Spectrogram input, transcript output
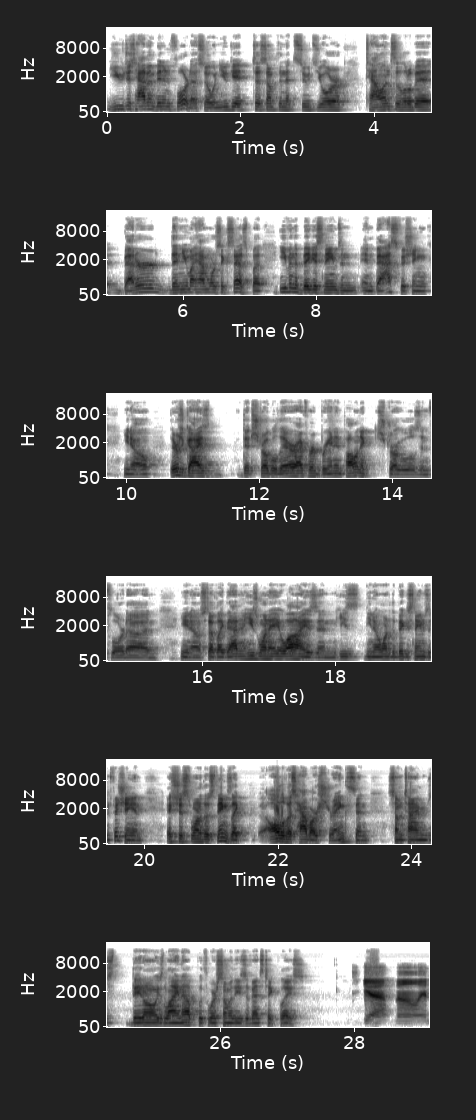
you just haven't been in Florida. So when you get to something that suits your talents a little bit better, then you might have more success. But even the biggest names in, in bass fishing, you know, there's guys that struggle there. I've heard Brandon Palaniuk struggles in Florida and, you know, stuff like that. And he's won AOYs and he's, you know, one of the biggest names in fishing. And it's just one of those things like all of us have our strengths and sometimes they don't always line up with where some of these events take place. Yeah, no, and,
